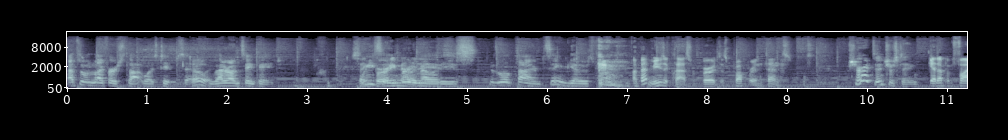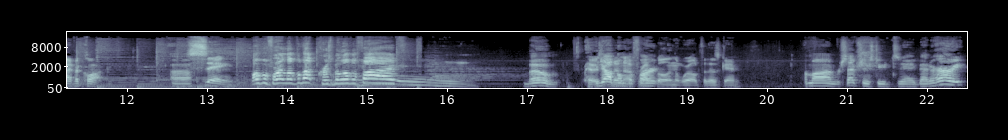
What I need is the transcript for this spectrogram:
That's what my first thought was too. So Totally. I'm glad we're on the same page. Sing we birdie sing birdie melodies. melodies. There's a little time. Singing together is fun. I bet music class for birds is proper intense. I'm sure, it's interesting. Get up at five o'clock. Uh, Sing. oh, before I leveled up, Charisma level five. Mm. Boom. There's job, not enough Bumblefart. Red Bull in the world for this game. Come on, receptionist dude today. Better hurry.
